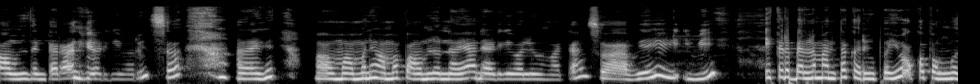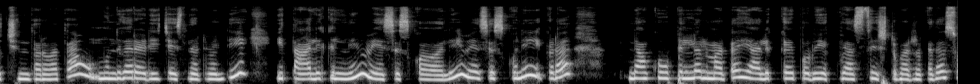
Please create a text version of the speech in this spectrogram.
పాములు తింటారా అని అడిగేవారు. సో అలాగే మా అమ్మని అమ్మ పాములు ఉన్నాయా? అని అడిగేవాళ్ళు అనమాట సో అవే ఇవి. ఇక్కడ బెల్లం అంతా కరిగిపోయి ఒక పొంగు వచ్చిన తర్వాత ముందుగా రెడీ చేసినటువంటి ఈ తాలికల్ని వేసేసుకోవాలి. వేసేసుకొని ఇక్కడ నాకు పిల్లలు అనమాట యాలక్కాయ పొడి ఎక్కువ వేస్తే ఇష్టపడరు కదా సో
